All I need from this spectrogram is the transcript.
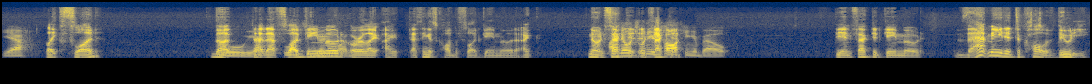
yeah. Like Flood, the Ooh, yeah. that that Flood Flood's game mode, one. or like I I think it's called the Flood game mode. I no infected. I know which one you're talking about. the infected game mode that made it to call of duty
